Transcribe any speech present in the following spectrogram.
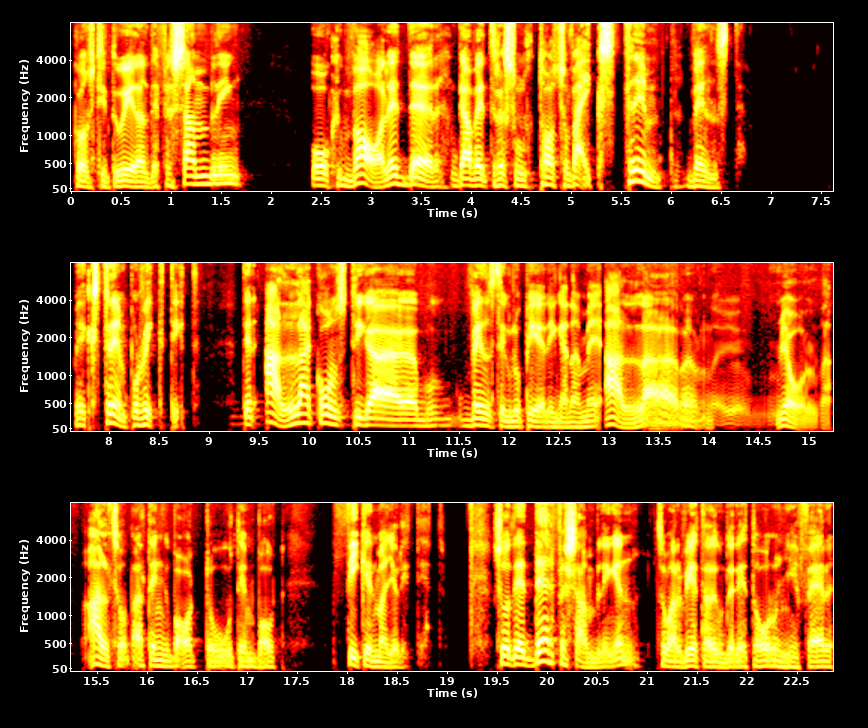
konstituerande församling och valet där gav ett resultat som var extremt vänster men extremt på riktigt. Den alla konstiga vänstergrupperingarna med alla, eh, ja, allt som var tänkbart och otänkbart fick en majoritet. Så det är där församlingen, som arbetade under ett år ungefär,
